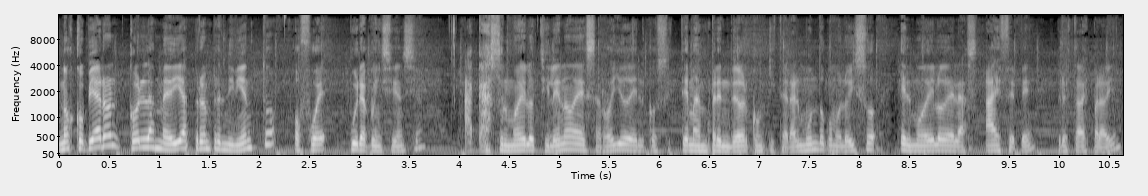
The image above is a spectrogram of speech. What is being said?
¿Nos copiaron con las medidas pro emprendimiento o fue pura coincidencia? ¿Acaso el modelo chileno de desarrollo del ecosistema emprendedor conquistará el mundo como lo hizo el modelo de las AFP, pero esta vez para bien?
